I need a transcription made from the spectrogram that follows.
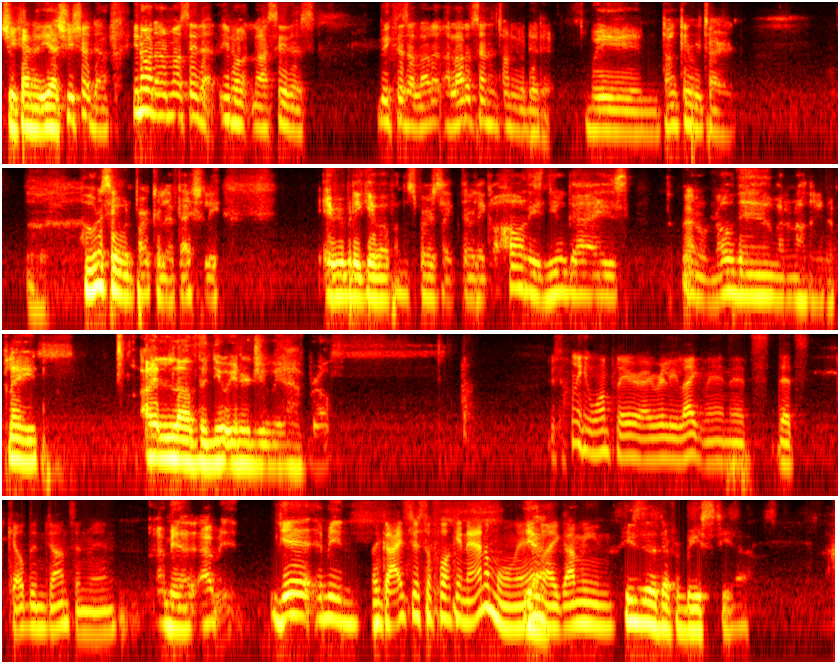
She kind of, yeah, she shut down. You know what? I'm gonna say that. You know, what, I'll say this because a lot of a lot of San Antonio did it when Duncan retired. I want to say when Parker left. Actually, everybody gave up on the Spurs. Like they're like, oh, these new guys. I don't know them. I don't know how they're gonna play. I love the new energy we have, bro. There's only one player I really like, man. That's that's Keldon Johnson, man. I mean, I, I mean, yeah, I mean, The guy's just a fucking animal, man. Yeah. Like, I mean, he's a different beast. Yeah,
